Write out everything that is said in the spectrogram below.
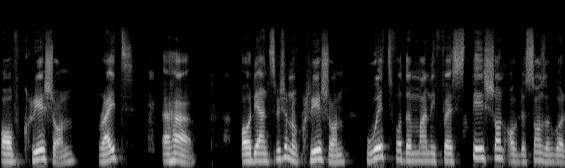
of creation, right? Uh-huh. Or the anticipation of creation, wait for the manifestation of the sons of God.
